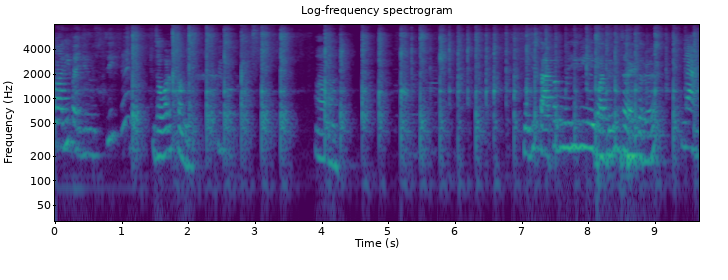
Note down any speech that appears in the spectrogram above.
ज्वारी पाहिजे नुसती. जवळ चांगलं हे म्हणजे ताकद म्हणजे बाजरीच आहे खरं. नाही.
